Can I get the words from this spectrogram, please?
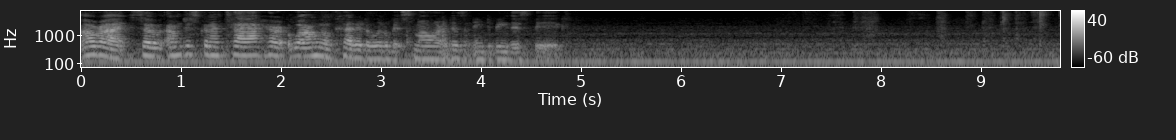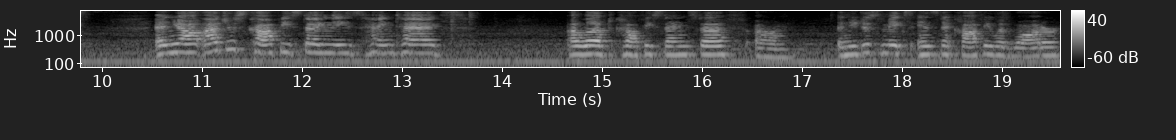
All right, so I'm just going to tie her, well, I'm going to cut it a little bit smaller. It doesn't need to be this big. And y'all, I just coffee stain these hang tags. I loved coffee stain stuff. Um, and you just mix instant coffee with water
